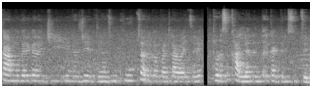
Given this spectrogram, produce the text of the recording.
काम वगैरे करायची एनर्जी येते. अजून खूप सारं कपाट लावायचं आहे थोडंसं खाल्ल्यानंतर काहीतरी सुचेल.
